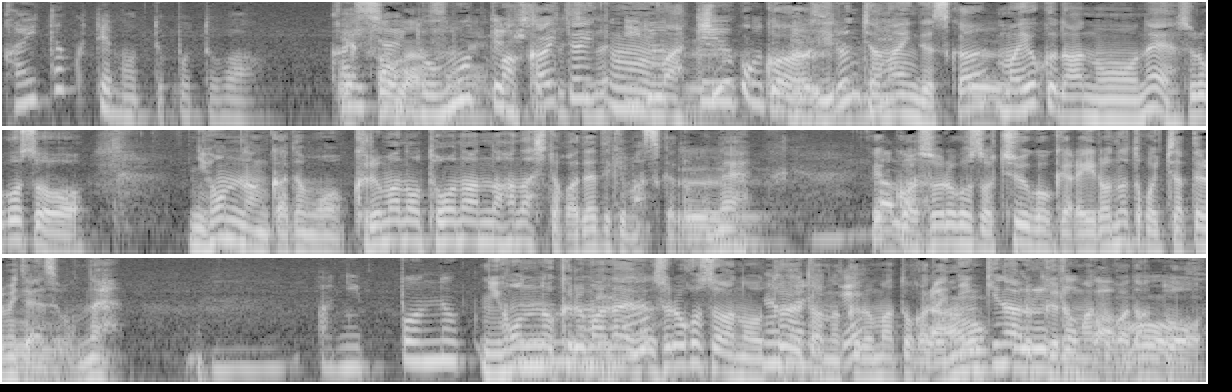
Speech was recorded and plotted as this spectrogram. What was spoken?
買いたくてもってことは買いたいと思ってる人たちがいるっていうことでね、まあ、中国はいるんじゃないんですか、まあ、よくあのねそれこそ日本なんかでも車の盗難の話とか出てきますけどもね、結構それこそ中国やらいろんなとこ行っちゃってるみたいですもんね。あ日本の日本の車で、それこそあのトヨタの車とかで人気のある車とかだと、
